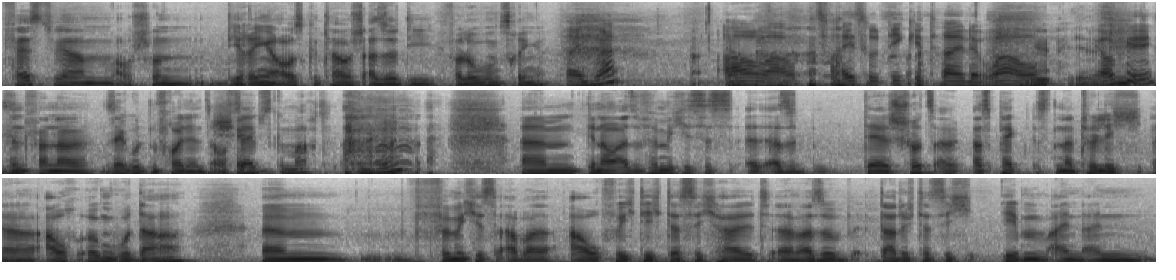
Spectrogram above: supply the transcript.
fest. Wir haben auch schon die Ringe ausgetauscht, also die Verlobungsringe. Sag ich mal? Oh wow, zwei so dicke Teile, wow. Ja, okay. Sind, sind von einer sehr guten Freundin auch Schön. selbst gemacht. Mhm. ähm, genau, also für mich ist es, äh, also der Schutzaspekt ist natürlich äh, auch irgendwo da. Ähm, für mich ist aber auch wichtig, dass ich halt, äh, also dadurch, dass ich eben ein, ein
